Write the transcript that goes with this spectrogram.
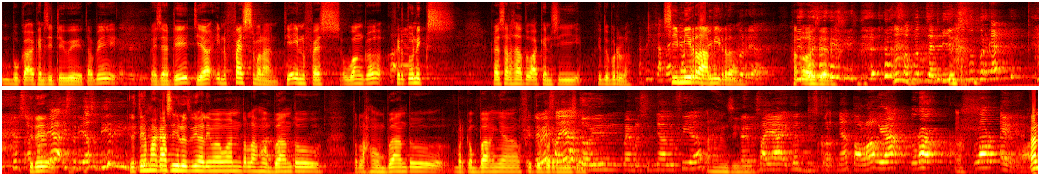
buka agensi dewe, tapi nggak jadi. Dia invest malahan, dia invest uang ke Virtunix, ke salah satu agensi VTuber. Tapi katanya Si Mira, Mira. Ya? Oh, sorry. Sempet jadi youtuber kan? Terus Jadi- istrinya sendiri. Jadi terima kasih Lutfi Halimawan telah membantu telah membantu berkembangnya BTW VTuber saya Indonesia. join membershipnya Luffy ya Anjing. Dan saya ikut discordnya Tolong ya Lord Lord Eh Lord Kan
